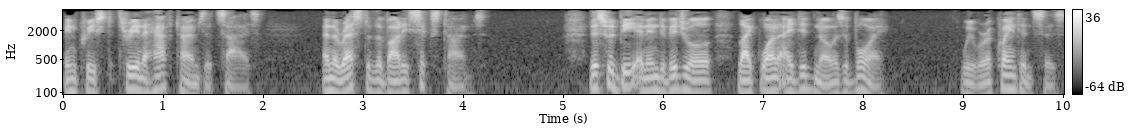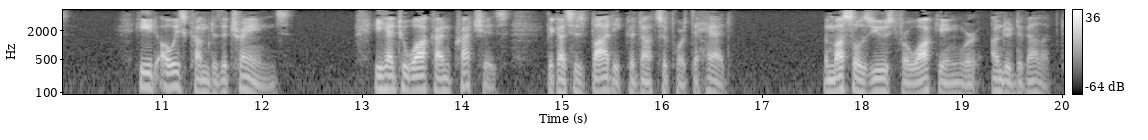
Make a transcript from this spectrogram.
increased three and a half times its size, and the rest of the body six times. This would be an individual like one I did know as a boy. We were acquaintances. He'd always come to the trains. He had to walk on crutches because his body could not support the head. The muscles used for walking were underdeveloped.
